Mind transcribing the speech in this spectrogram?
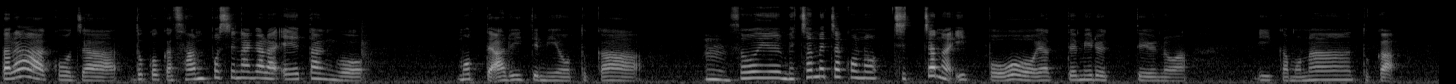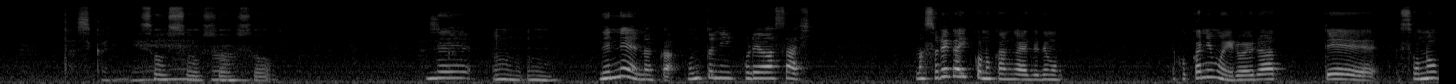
たらこうじゃあどこか散歩しながら英単語を持って歩いてみようとか。うん。そういうめちゃめちゃこのちっちゃな一歩をやってみるっていうのはいいかもなとか、確かにね。そうそうそうそう、うん。でうんうん。でねなんか本当にこれはさひまあそれが一個の考えででも他にもいろいろあってその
